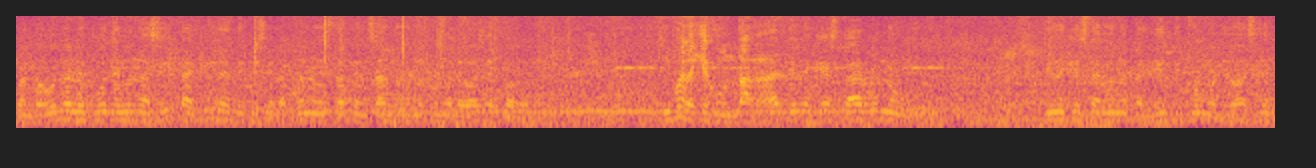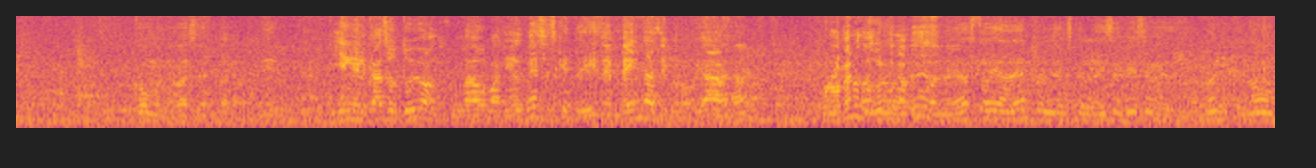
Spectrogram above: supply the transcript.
Cuando a uno le ponen una cita aquí, desde que se la ponen está pensando uno cómo le va a hacer para venir. Sí, pues hay que juntar. Ah, tiene que estar uno, tiene que estar uno pendiente cómo le va a hacer, cómo le va a hacer para venir. Y en el caso tuyo han jugado varias veces que te dicen véngase, pero ya Ajá. por lo menos las últimas veces. cuando ya estoy adentro, ya es que me dicen, dice Armando que no,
